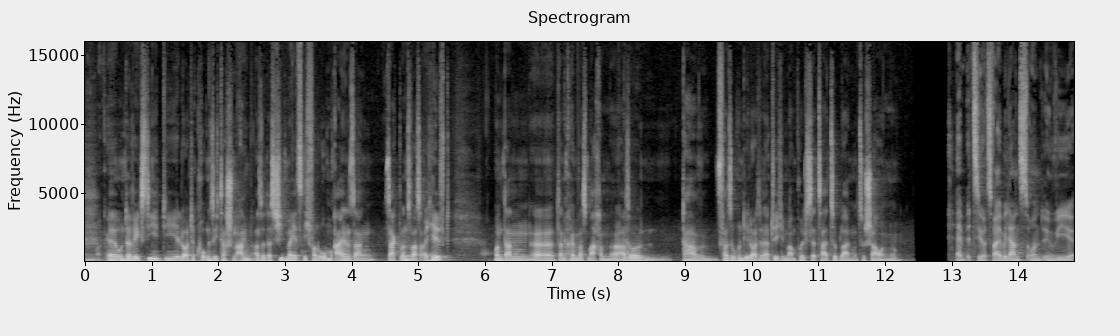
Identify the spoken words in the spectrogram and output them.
hm, okay. äh, unterwegs. Die, die Leute gucken sich das schon an. Also das schieben wir jetzt nicht von oben rein und sagen, sagt uns, was euch hilft. Und dann, äh, dann ja. können wir es machen. Ne? Also da versuchen die Leute natürlich immer am Puls der Zeit zu bleiben und zu schauen. Ne? Äh, CO2-Bilanz und irgendwie äh,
